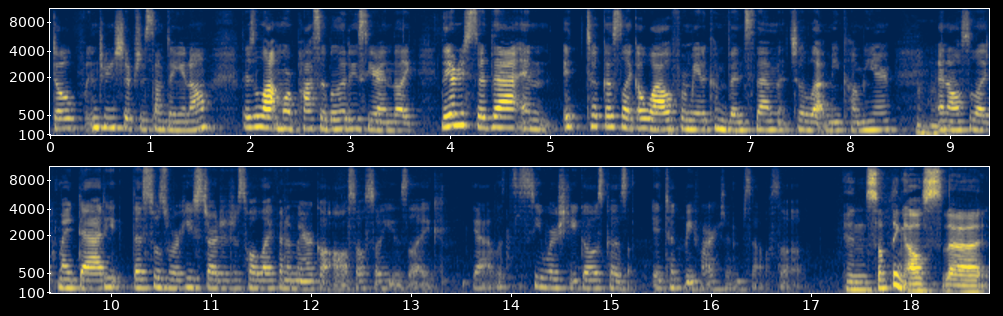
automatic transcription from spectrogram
dope internships or something. You know, there's a lot more possibilities here, and like they understood that, and it took us like a while for me to convince them to let me come here. Mm-hmm. And also like my dad, he this was where he started his whole life in America also, so he was like, yeah, let's see where she goes because it took me far to himself. So. And something else that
